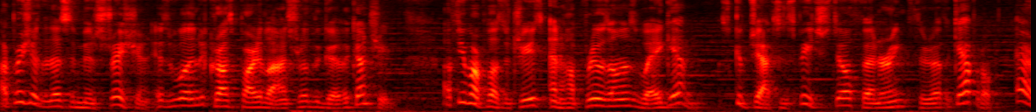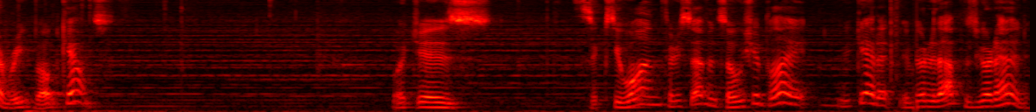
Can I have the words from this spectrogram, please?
I appreciate that this administration is willing to cross party lines for the good of the country. A few more pleasantries, and Humphrey was on his way again. Scoop Jackson's speech still thundering throughout the Capitol. Every vote counts. Which is 61, 37, so we should play it. We get it. If you're going to that, please go ahead.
